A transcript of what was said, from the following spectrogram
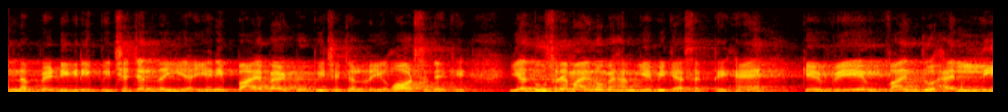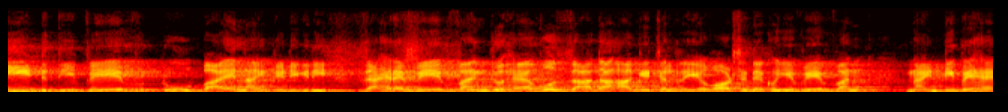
90 डिग्री पीछे चल रही है, यानी पाई बाय टू पीछे चल रही है। गौर से देखें, या दूसरे मायनों में हम ये भी कह सकते हैं कि वेव वन जो है lead the wave two by 90 degree ज़ाहिर है वेव वन जो है वो ज़्यादा आगे चल रही है। गौर से देखो, ये वेव वन 90 पे है,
